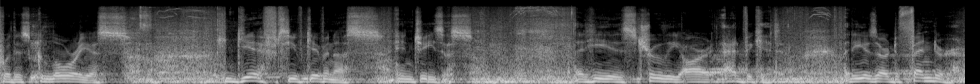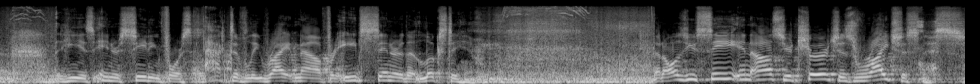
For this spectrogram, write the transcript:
for this glorious gift you've given us in Jesus. That he is truly our advocate, that he is our defender, that he is interceding for us actively right now for each sinner that looks to him. That all you see in us, your church, is righteousness,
